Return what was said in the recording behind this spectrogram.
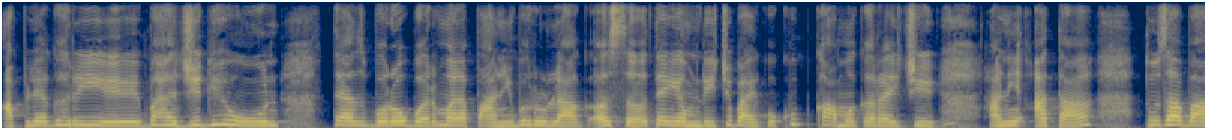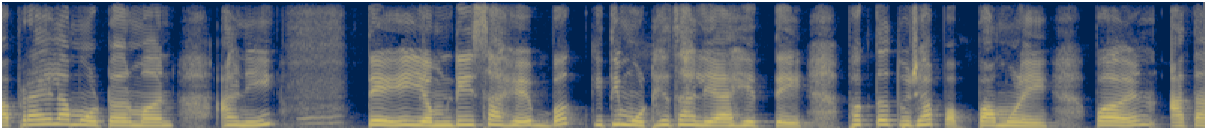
आपल्या घरी ये भाजी घेऊन. त्याचबरोबर मला पाणी भरू लाग. असं त्या यम डीची बायको खूप कामं करायची. आणि आता तुझा बाप राहिला मोटरमन आणि ते यम डी साहेब बघ किती मोठे झाले आहेत ते फक्त तुझ्या पप्पामुळे. पण आता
